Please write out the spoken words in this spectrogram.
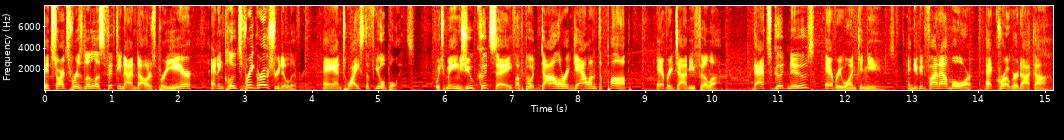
It starts for as little as $59 per year and includes free grocery delivery and twice the fuel points, which means you could save up to a dollar a gallon at the pump every time you fill up. That's good news everyone can use. And you can find out more at Kroger.com.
